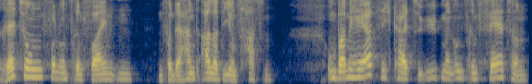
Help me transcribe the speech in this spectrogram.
Rettung von unseren Feinden und von der Hand aller, die uns hassen, um Barmherzigkeit zu üben an unseren Vätern,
